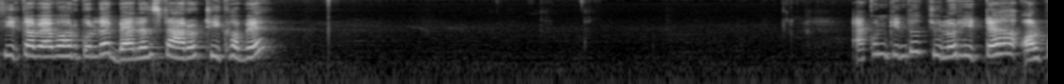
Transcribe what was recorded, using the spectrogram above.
সিরকা ব্যবহার করলে ব্যালেন্সটা আরও ঠিক হবে। এখন কিন্তু চুলোর হিটটা অল্প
